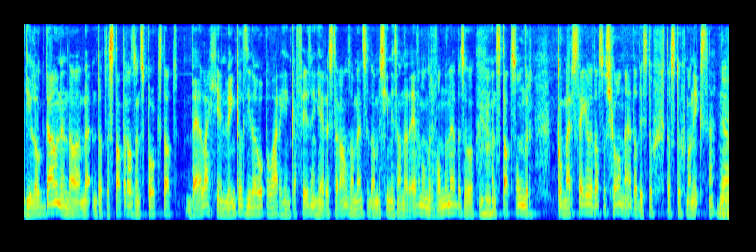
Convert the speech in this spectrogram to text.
die lockdown en dat, dat de stad er als een spookstad bij lag. Geen winkels die daar open waren, geen cafés en geen restaurants. Dat mensen dat misschien eens aan de lijve ondervonden hebben. Zo mhm. Een stad zonder commerce zeggen we dat zo schoon. Hè. Dat, is toch, dat is toch maar niks. Hè. Ja.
